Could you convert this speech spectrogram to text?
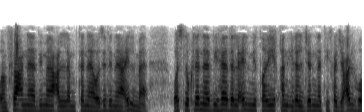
وانفعنا بما علمتنا وزدنا علما. واسلك لنا بهذا العلم طريقا إلى الجنة فاجعله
